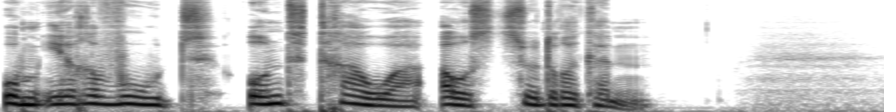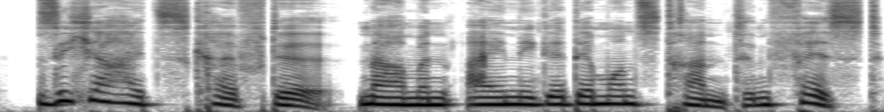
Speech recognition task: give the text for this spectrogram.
um ihre Wut und Trauer auszudrücken. Sicherheitskräfte nahmen einige Demonstranten fest,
